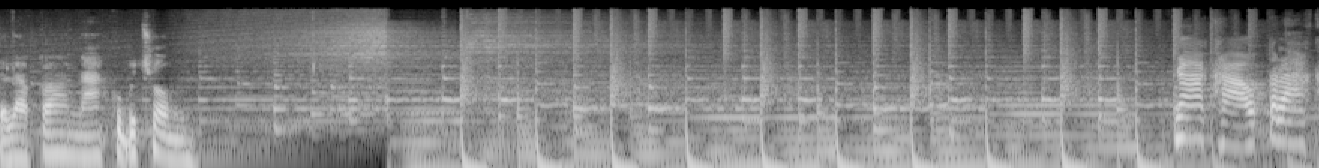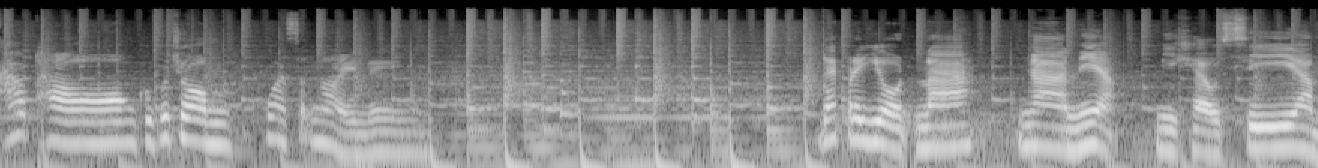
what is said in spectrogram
ร็จแล้วก็นะคุณผู้ชม งาขาวตราข้าวทอง คุณผู้ชมคั่วสักหน่อยหนึ่ง ได้ประโยชน์นะ งาเนี่ยมีแคลเซียม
